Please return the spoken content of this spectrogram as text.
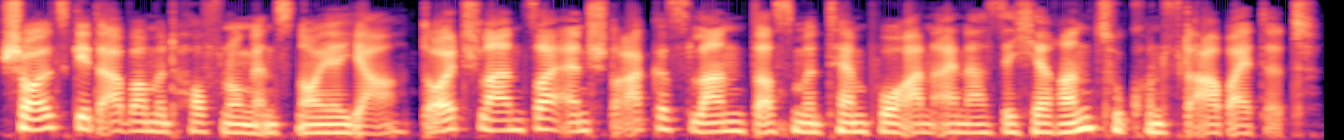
Scholz geht aber mit Hoffnung ins neue Jahr. Deutschland sei ein starkes Land, das mit Tempo an einer sicheren Zukunft arbeitet.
